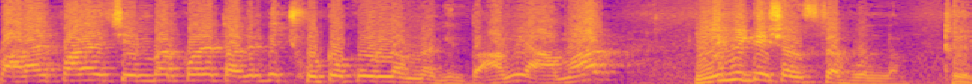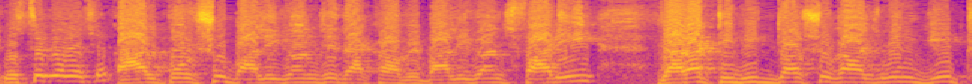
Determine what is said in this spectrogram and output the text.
পাড়ায় পাড়ায় চেম্বার করে তাদেরকে ছোট করলাম না কিন্তু আমি আমার লিমিটেশনসটা বললাম। বুঝতে পেরেছ কাল পরশু বালিগঞ্জে দেখা হবে। বালিগঞ্জ ফাঁড়ি যারা টিভির দর্শক আসবেন গিফট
